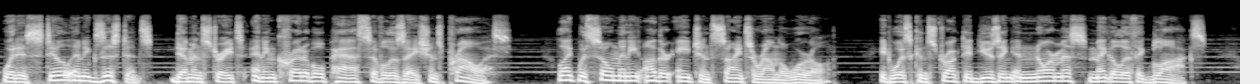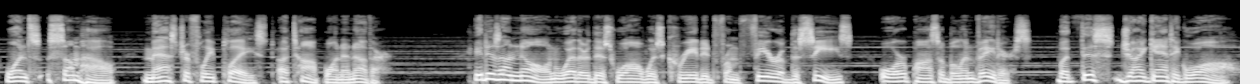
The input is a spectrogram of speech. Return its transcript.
what is still in existence demonstrates an incredible past civilization's prowess. Like with so many other ancient sites around the world, it was constructed using enormous megalithic blocks, once somehow masterfully placed atop one another. It is unknown whether this wall was created from fear of the seas or possible invaders, but this gigantic wall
